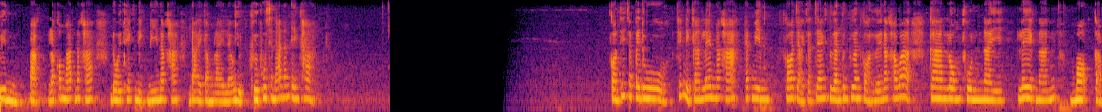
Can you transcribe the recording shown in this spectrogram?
บิน ปัก แล้วก็มัดนะคะ โดยเทคนิคนี้นะคะ ได้กำไรแล้วหยุดคือผู้ชนะนั่นเองค่ะ ก่อนที่จะไปดูเทคนิคการเล่นนะคะแอดมินก็อยากจะแจ้งเตือนเพื่อนๆก่อนเลยนะคะว่า การลงทุนในเลขนั้นเหมาะกับ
